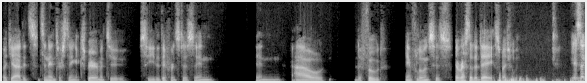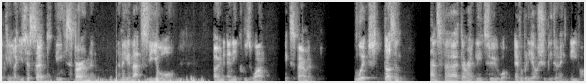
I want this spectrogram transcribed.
but yeah, it's it's an interesting experiment to see the differences in in how the food influences the rest of the day, especially. Exactly. Like you just said, the experiment, and again, that's your own n equals one experiment, which doesn't transfer directly to what everybody else should be doing either.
